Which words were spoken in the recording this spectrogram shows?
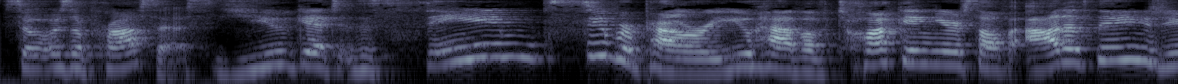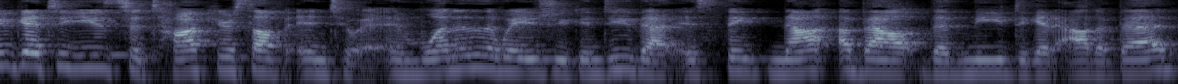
So it was a process. You get the same superpower you have of talking yourself out of things, you get to use to talk yourself into it. And one of the ways you can do that is think not about the need to get out of bed,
